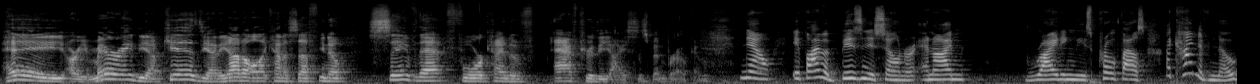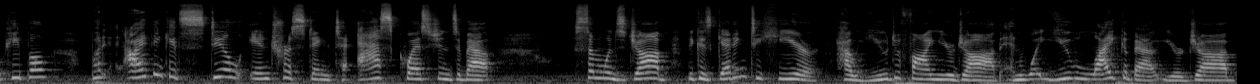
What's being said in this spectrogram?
hey, are you married? Do you have kids? Yada yada, all that kind of stuff. You know, save that for kind of after the ice has been broken. Now, if I'm a business owner and I'm writing these profiles, I kind of know people, but I think it's still interesting to ask questions about someone's job because getting to hear how you define your job and what you like about your job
